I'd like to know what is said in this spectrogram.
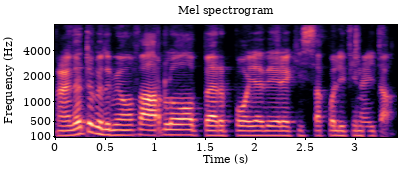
non è detto che dobbiamo farlo per poi avere chissà quali finalità.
